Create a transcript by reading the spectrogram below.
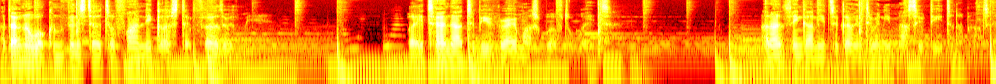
I don't know what convinced her to finally go a step further with me, but it turned out to be very much worth the wait. I don't think I need to go into any massive detail about it.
